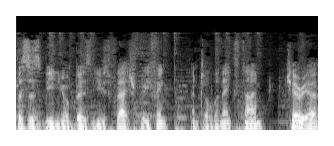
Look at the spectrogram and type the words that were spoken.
This has been your Biz News Flash Briefing. Until the next time, cheerio.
